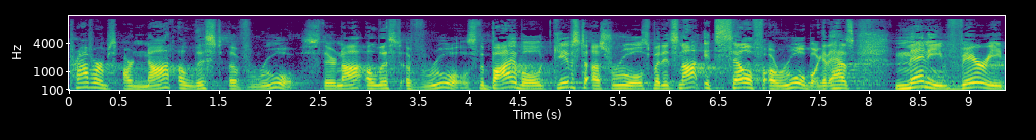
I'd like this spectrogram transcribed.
Proverbs are not a list of rules. They're not a list of rules. The Bible gives to us rules, but it's not itself a rule book. It has many varied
